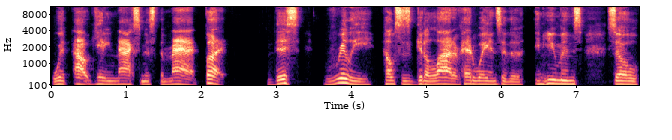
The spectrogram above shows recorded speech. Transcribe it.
without getting Maximus the Mad. But this really helps us get a lot of headway into the Inhumans. So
